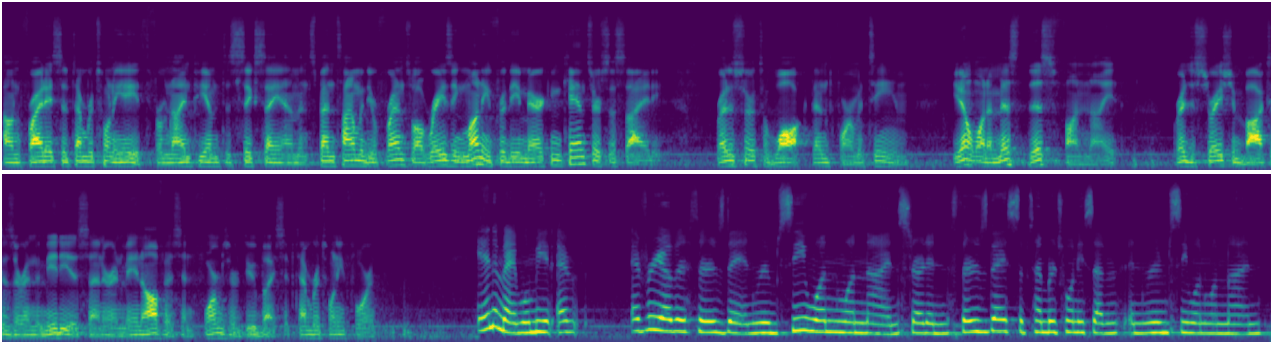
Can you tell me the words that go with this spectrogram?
on Friday, September 28th from 9 p.m. to 6 a.m. and spend time with your friends while raising money for the American Cancer Society. Register to walk, then form a team. You don't want to miss this fun night. Registration boxes are in the Media Center and main office, and forms are due by September 24th. Anime will meet every other Thursday in room C119, starting Thursday, September 27th, in room C119,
